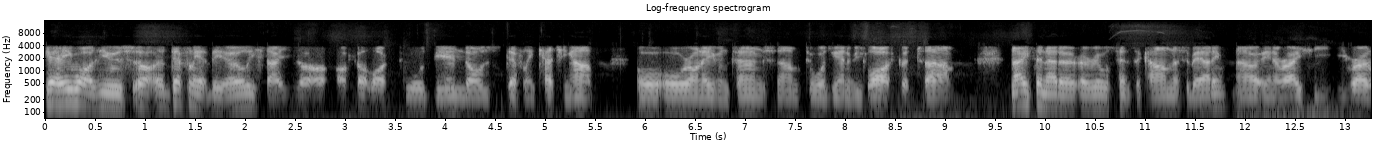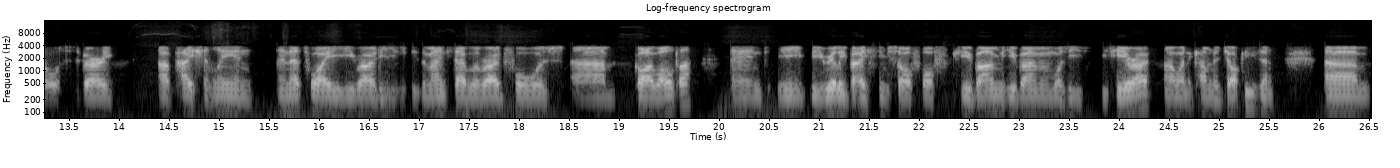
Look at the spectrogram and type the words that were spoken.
Yeah, he was. He was uh, definitely at the early stages. I, I, felt like towards the end I was definitely catching up, or, or on even terms um, towards the end of his life. But um, Nathan had a, a, real sense of calmness about him. Uh, in a race, he, he rode horses very uh, patiently, and, and that's why he rode. He, the main stable he rode for was um, Guy Walter and he, he really based himself off Hugh Bowman. Hugh Bowman was his, his hero uh, when it came to jockeys, and um,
